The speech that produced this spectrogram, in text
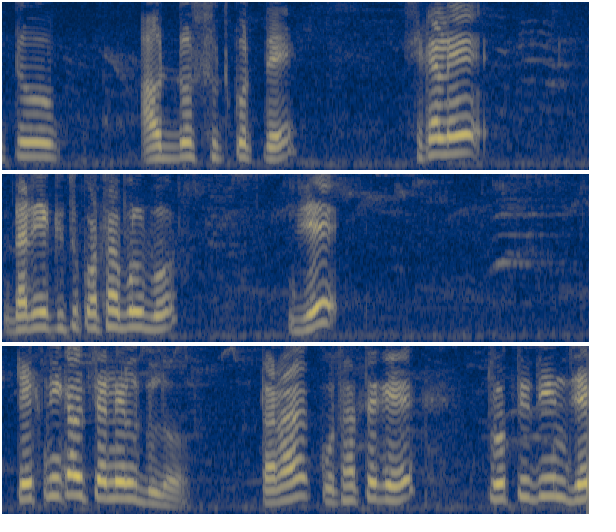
একটু আউটডোর শ্যুট করতে। সেখানে দাঁড়িয়ে কিছু কথা বলব যে টেকনিক্যাল চ্যানেলগুলো তারা কোথা থেকে প্রতিদিন যে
